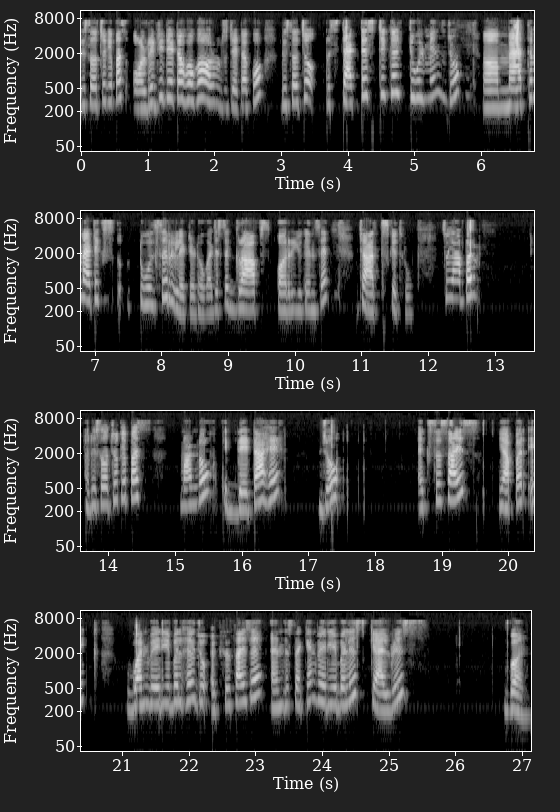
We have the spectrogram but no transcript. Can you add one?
रिसर्चर के पास ऑलरेडी डेटा होगा और उस डेटा को रिसर्चर स्टैटिस्टिकल टूल मीन्स जो मैथमेटिक्स टूल से रिलेटेड होगा जैसे ग्राफ्स और यू कैन से चार्ट्स के थ्रू सो so, यहाँ पर रिसर्चर के पास मान लो एक डेटा है जो एक्सरसाइज यहाँ पर एक वन वेरिएबल है जो एक्सरसाइज है and the second variable is calories burn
